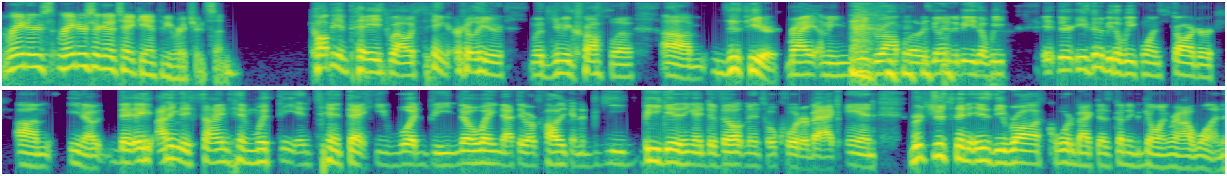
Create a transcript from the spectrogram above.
Raiders, Raiders are gonna take Anthony Richardson. Copy and paste what I was saying earlier with Jimmy Garoppolo. Um, just here, right? I mean, Jimmy Garoppolo is going to be the week it, he's going to be the week one starter. Um, you know, they, they, I think they signed him with the intent that he would be, knowing that they were probably going to be, be getting a developmental quarterback. And Richardson is the rawest quarterback that's going to be going round one,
